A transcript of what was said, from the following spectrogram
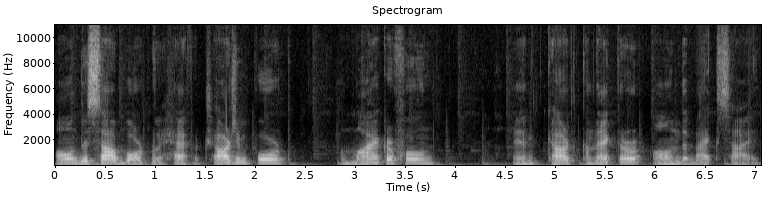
On the subboard we have a charging port, a microphone and card connector on the back side.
